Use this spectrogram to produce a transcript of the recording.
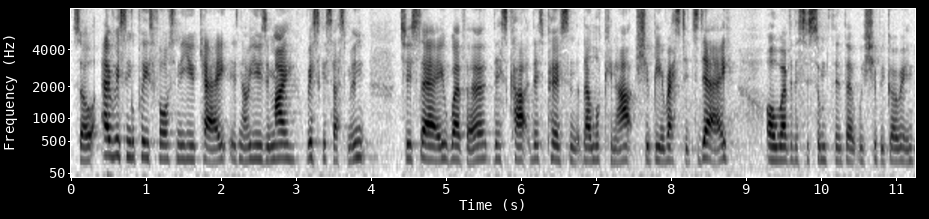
So every single police force in the UK is now using my risk assessment to say whether this, this person that they're looking at should be arrested today or whether this is something that we should be going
